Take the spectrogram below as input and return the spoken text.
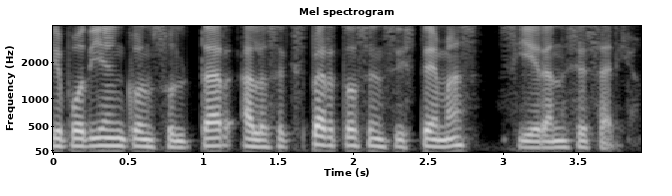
que podían consultar a los expertos en sistemas si era necesario.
